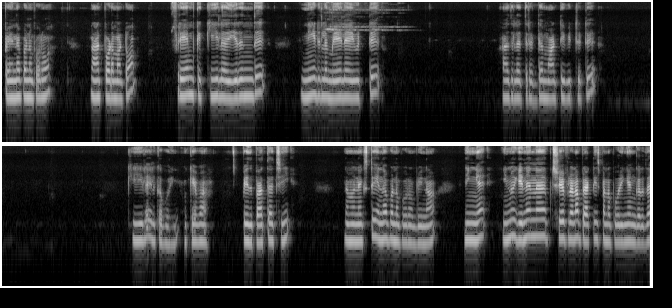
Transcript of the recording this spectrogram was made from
இப்போ என்ன பண்ண போகிறோம் நாட் போட மாட்டோம். ஃப்ரேம்க்கு கீழே இருந்து நீடில் மேலே விட்டு அதில் த்ரெட்டை மாட்டி விட்டுட்டு கீழே இழுக்க போகிறீங்க ஓகேவா இப்போ இது பார்த்தாச்சு. நம்ம நெக்ஸ்ட்டு என்ன பண்ண போகிறோம் அப்படின்னா நீங்கள் இன்னும் என்னென்ன ஷேப்லலாம் ப்ராக்டிஸ் பண்ண போகிறீங்கங்கிறத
